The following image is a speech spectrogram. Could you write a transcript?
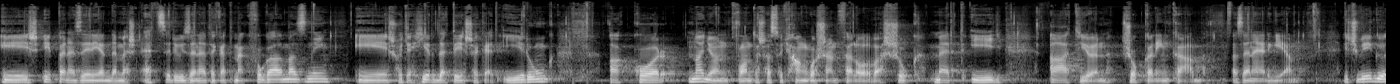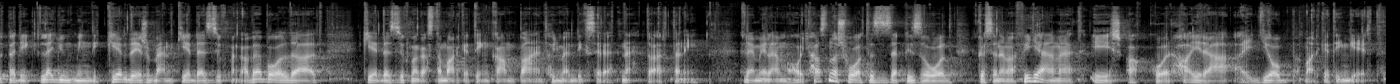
és éppen ezért érdemes egyszerű üzeneteket megfogalmazni, és hogyha hirdetéseket írunk, akkor nagyon fontos az, hogy hangosan felolvassuk, mert így átjön sokkal inkább az energia. És végül pedig legyünk mindig kérdésben, kérdezzük meg a weboldalt, kérdezzük meg azt a marketing kampányt, hogy meddig szeretne tartani. Remélem, hogy hasznos volt ez az epizód, köszönöm a figyelmet, és akkor hajrá egy jobb marketingért!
